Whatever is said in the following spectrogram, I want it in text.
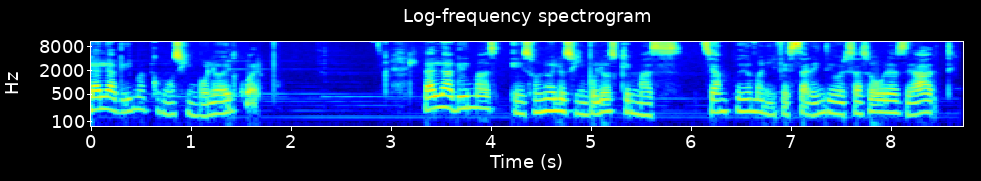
la lágrima como símbolo del cuerpo. Las lágrimas es uno de los símbolos que más se han podido manifestar en diversas obras de arte.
